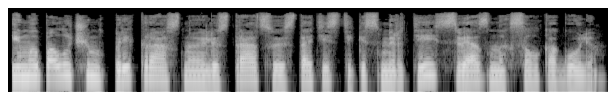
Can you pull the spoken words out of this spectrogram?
и мы получим прекрасную иллюстрацию статистики смертей, связанных с алкоголем.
